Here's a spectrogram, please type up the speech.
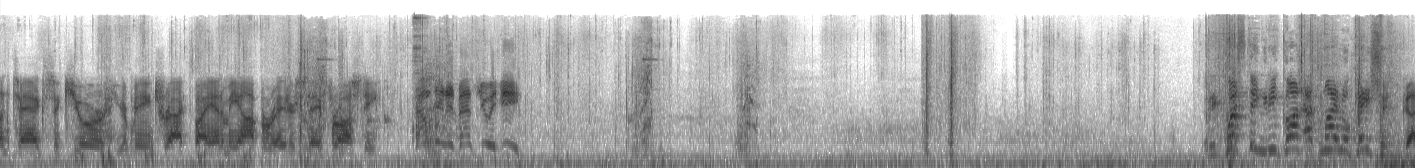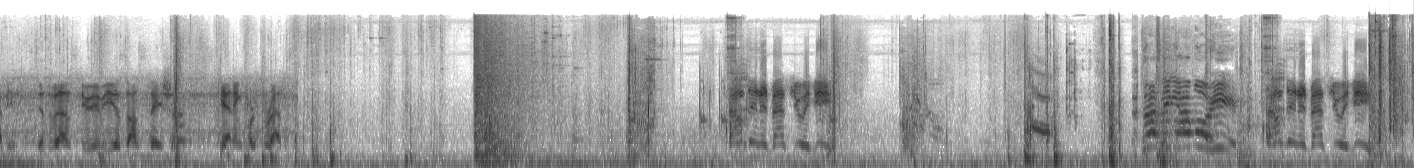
Here. Tag secure. You're being tracked by enemy operators. Stay frosty. Found an advanced UAV. Requesting recon at my location! Copy. Advanced UAV is on station. Scanning for threats. Found an advanced UAV. Dropping ammo here! Found an advanced UAV.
